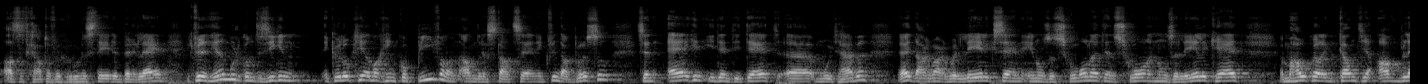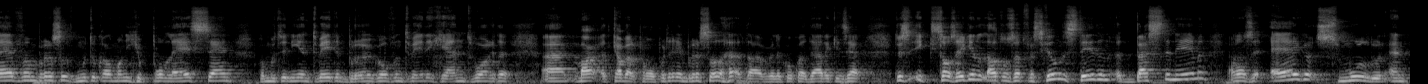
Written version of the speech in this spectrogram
als het gaat over groene steden, Berlijn. Ik vind het heel moeilijk om te zeggen, ik wil ook helemaal geen kopie van een andere stad zijn. Ik vind dat Brussel zijn eigen identiteit uh, moet hebben. daar waar we lelijk zijn in onze schoonheid en schoon in onze lelijkheid. Het mag ook wel een kantje afblijven van Brussel. Het moet ook allemaal niet gepolijst zijn. We moeten niet een tweede Brugge of een tweede Gent worden. Uh, maar het kan wel properder in Brussel, daar wil ik ook wel duidelijk in zijn. Dus ik zou zeggen, laat ons uit verschillende steden het beste nemen en onze eigen smoel doen. En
